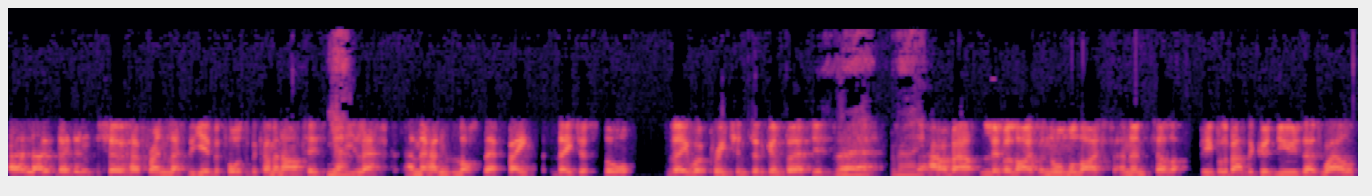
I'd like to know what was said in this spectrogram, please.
Uh, no, they didn't. So her friend left the year before to become an artist. Yeah. She left, and they hadn't lost their faith. They just thought they were preaching to the converted there. Right. So how about live a life, a normal life, and then tell people about the good news as well?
